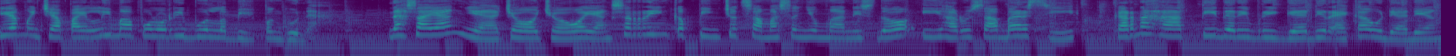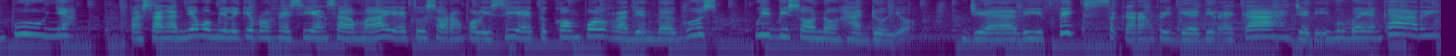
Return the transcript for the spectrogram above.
yang mencapai 50 ribu lebih pengguna. Nah sayangnya cowok-cowok yang sering kepincut sama senyum manis doi harus sabar sih karena hati dari Brigadir Eka udah ada yang punya. Pasangannya memiliki profesi yang sama yaitu seorang polisi yaitu Kompol Raden Bagus Wibisono Handoyo. Jadi fix sekarang Brigadir Eka jadi ibu bayangkari.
